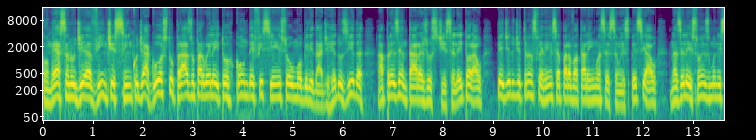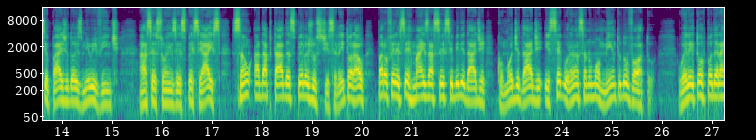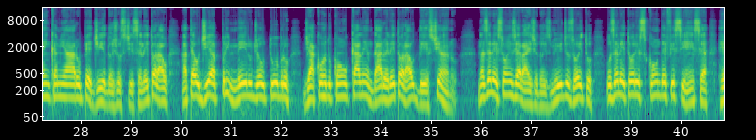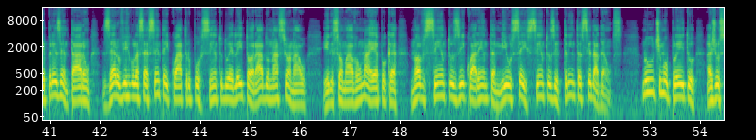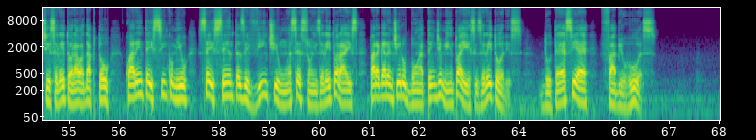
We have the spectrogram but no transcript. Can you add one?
Começa no dia 25 de agosto o prazo para o eleitor com deficiência ou mobilidade reduzida apresentar à Justiça Eleitoral pedido de transferência para votar em uma sessão especial nas eleições municipais de 2020. As sessões especiais são adaptadas pela Justiça Eleitoral para oferecer mais acessibilidade, comodidade e segurança no momento do voto o eleitor poderá encaminhar o pedido à Justiça Eleitoral até o dia 1 de outubro, de acordo com o calendário eleitoral deste ano. Nas eleições gerais de 2018, os eleitores com deficiência representaram 0,64% do eleitorado nacional. Eles somavam, na época, 940.630 cidadãos. No último pleito, a Justiça Eleitoral adaptou 45.621 sessões eleitorais para garantir o bom atendimento a esses eleitores. Do TSE, Fábio Ruas.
